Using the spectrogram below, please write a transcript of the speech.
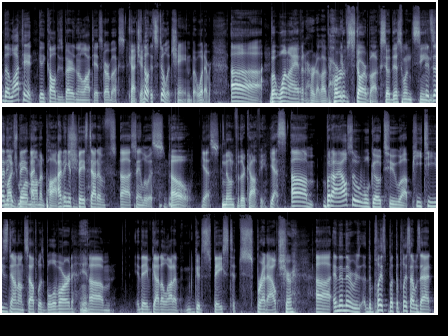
the latte at Kaldi's is better than the latte at Starbucks. Gotcha. Still, it's still a chain, but whatever. Uh, But one I haven't heard of. I've heard of Starbucks, so this one seems It's, I think much it's more mom and pop. I think it's based out of uh, St. Louis. oh, Yes. known for their coffee. Yes. Um, but I also will go to uh, PT's down on Southwest Boulevard. Um, they've got a lot of good space to spread out. Sure. Uh, and then there was the place, but the place I was at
